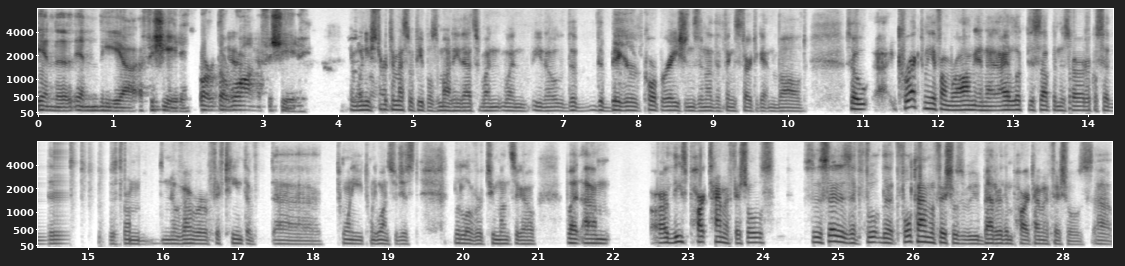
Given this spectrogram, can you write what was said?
in the in the uh, officiating or the Yeah. wrong officiating. And when you start to mess with people's money, that's when when you know the the bigger corporations and other things start to get involved. So uh, correct me if I'm wrong. And I, I looked this up, and this article said this was from November 15th of uh, 2021, so just a little over two months ago. But um, are these part-time officials? So this says that full the full-time officials would be better than part-time officials. Uh,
